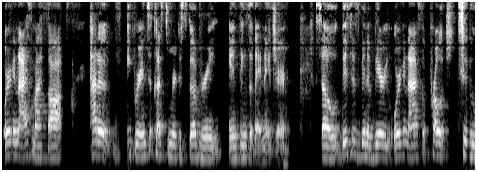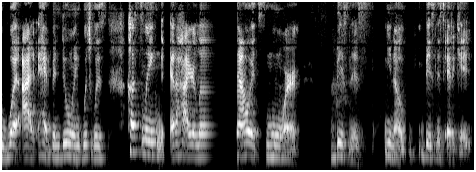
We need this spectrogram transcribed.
organize my thoughts, how to deeper into customer discovery and things of that nature. So this has been a very organized approach to what I had been doing, which was hustling at a higher level. Now it's more business, you know, business etiquette.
